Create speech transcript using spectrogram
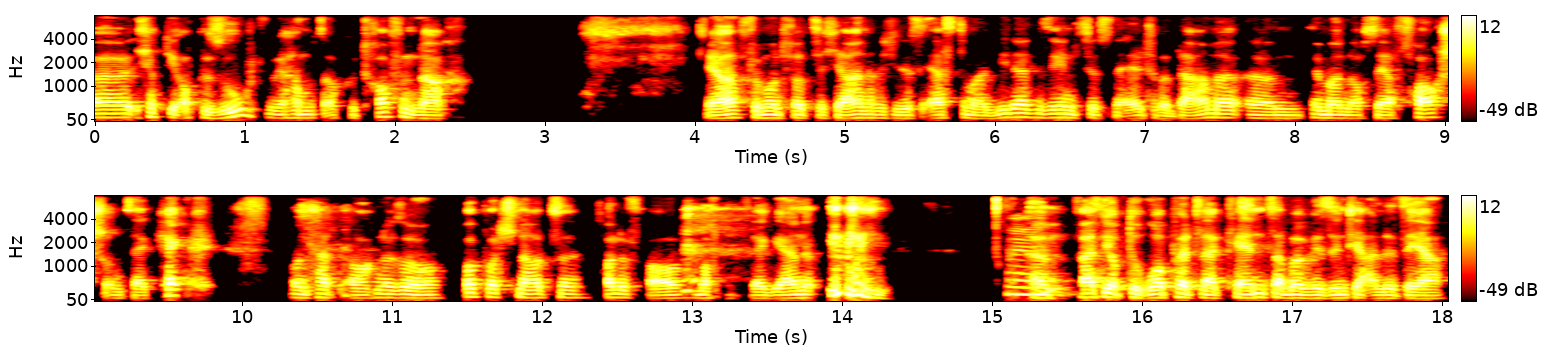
äh, ich habe die auch besucht, wir haben uns auch getroffen nach ja, 45 Jahren habe ich die das erste Mal wieder gesehen. Das ist jetzt eine ältere Dame, ähm, immer noch sehr forsch und sehr keck und hat auch eine so Robotschnauze, tolle Frau, mochte ich sehr gerne. Mhm. Ähm, weiß nicht, ob du Ruhrpöttler kennst, aber wir sind ja alle sehr,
